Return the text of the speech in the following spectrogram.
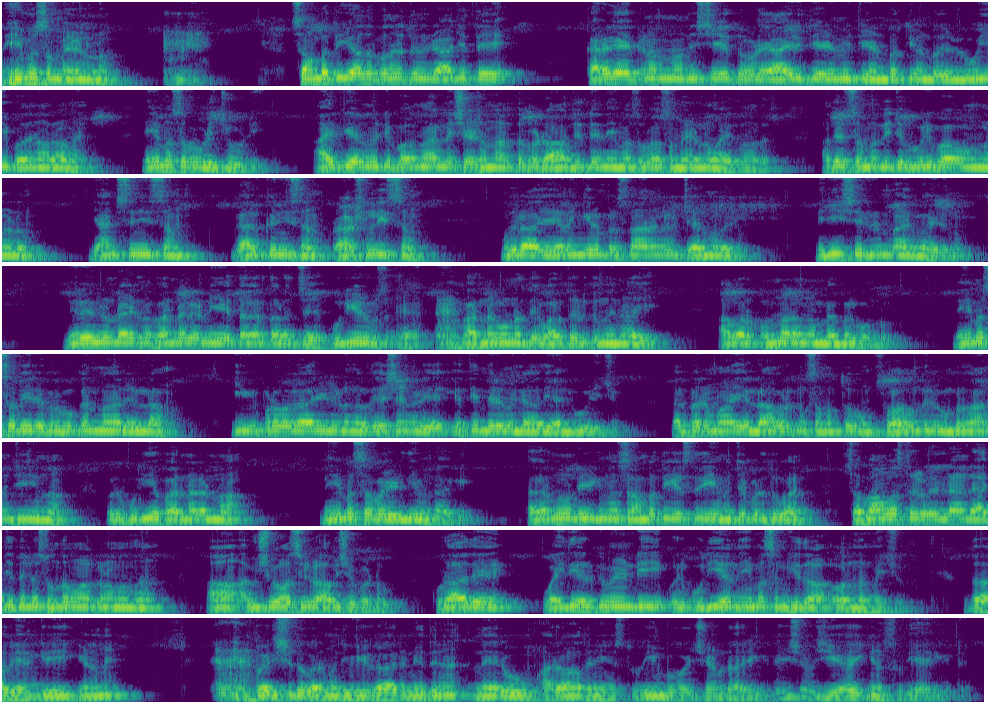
നിയമസമ്മേളനം സാമ്പത്തിക അധപതനത്തിന് രാജ്യത്തെ കരകയറ്റണമെന്ന നിശ്ചയത്തോടെ ആയിരത്തി എഴുന്നൂറ്റി എൺപത്തി ഒൻപതിൽ ലൂയി പതിനാറാമൻ നിയമസഭ വിളിച്ചുകൂട്ടി. ആയിരത്തി അറുന്നൂറ്റി പതിനാലിന് ശേഷം നടത്തപ്പെട്ട ആദ്യത്തെ നിയമസഭാ സമ്മേളനമായിരുന്നു അത്. അതിൽ സംബന്ധിച്ച ഭൂരിഭാഗങ്ങളും ജാൻസനിസം ഗാൽക്കനിസം റാഷണലിസം മുതലായ ഏതെങ്കിലും പ്രസ്ഥാനങ്ങളിൽ ചേർന്നവരും നിരീശ്വരന്മാരുമായിരുന്നു. നിലവിലുണ്ടായിരുന്ന ഭരണഘടനയെ തകർത്തടച്ച് പുതിയൊരു ഭരണകൂടത്തെ വാർത്തെടുക്കുന്നതിനായി അവർ ഒന്നടങ്കം വെമ്പൽ കൊണ്ടു. നിയമസഭയിലെ പ്രഭുക്കന്മാരെല്ലാം ഈ വിപ്ലവകാരികളുടെ നിർദ്ദേശങ്ങളെ ഗത്യന്തരമില്ലാതെ അനുകൂലിച്ചു. തൽഫലമായി എല്ലാവർക്കും സമത്വവും സ്വാതന്ത്ര്യവും പ്രദാനം ചെയ്യുന്ന ഒരു പുതിയ ഭരണഘടന നിയമസഭ എഴുതിയുണ്ടാക്കി. തകർന്നുകൊണ്ടിരിക്കുന്ന സാമ്പത്തിക സ്ഥിതിയെ മെച്ചപ്പെടുത്തുവാൻ സഭാവസ്തുക്കളെല്ലാം രാജ്യത്തിന്റെ സ്വന്തമാക്കണമെന്ന് ആ അവിശ്വാസികൾ ആവശ്യപ്പെട്ടു. കൂടാതെ വൈദികർക്ക് വേണ്ടി ഒരു പുതിയ നിയമസംഹിത അവർ നിർമ്മിച്ചു. കർത്താവെ അനുഗ്രഹിക്കണമേ. പരിശുദ്ധ പരമദിവ്യകാരുണ്യത്തിന് നേരവും ആരാധനയും സ്തുതിയും പുകഴ്ചയും ഉണ്ടായിരിക്കട്ടെ. ഈശോ വിജയായിരിക്കും സ്തുതിയായിരിക്കട്ടെ.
